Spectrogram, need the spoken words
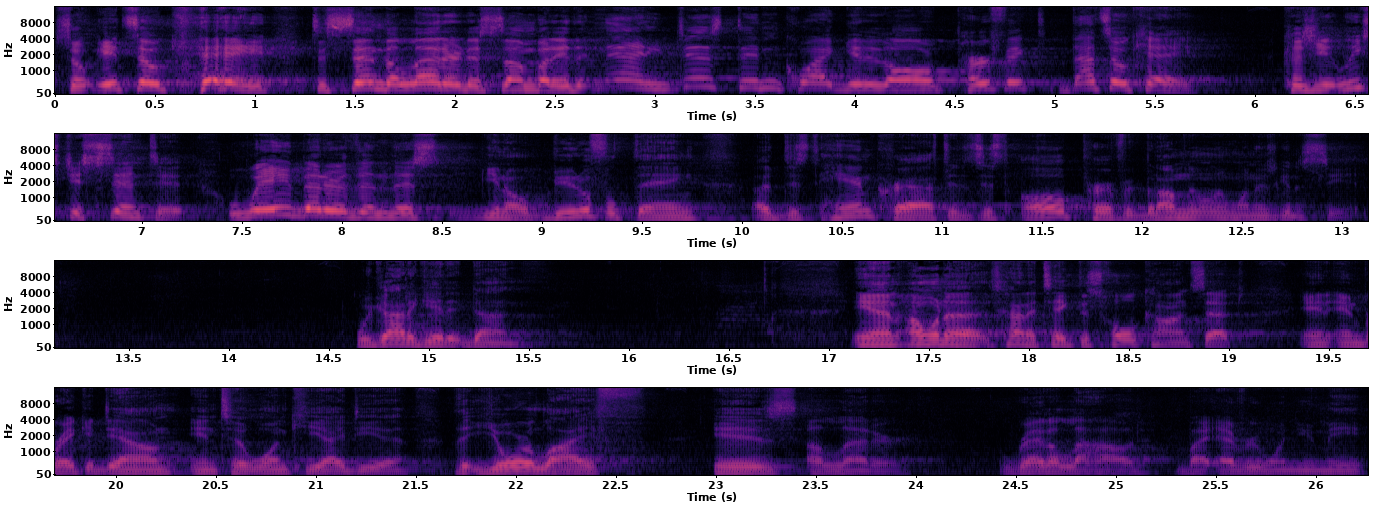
So it's okay to send a letter to somebody that, man, he just didn't quite get it all perfect. That's okay because at least you sent it. Way better than this, you know, beautiful thing, uh, just handcrafted. It's just all perfect, but I'm the only one who's going to see it. We got to get it done. And I want to kind of take this whole concept and, and break it down into one key idea that your life is a letter read aloud by everyone you meet.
